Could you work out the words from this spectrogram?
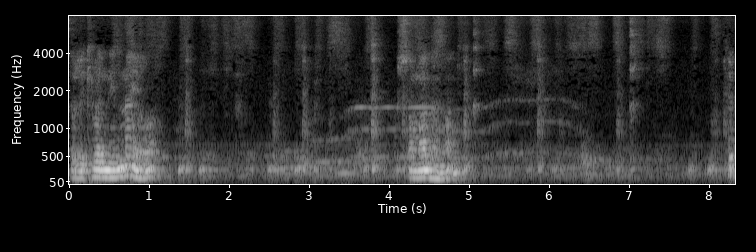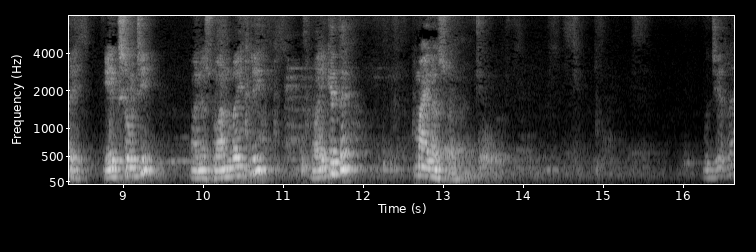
তো লিখবা নির্ণয় সমাধান কেতে এক্স হচ্ছে minus one by three Y কেতে মাইনাস ওয়ান বুঝিগলা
